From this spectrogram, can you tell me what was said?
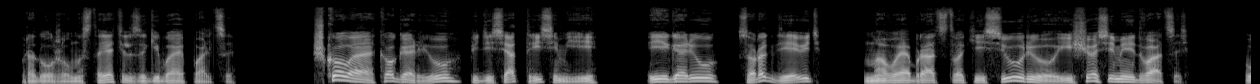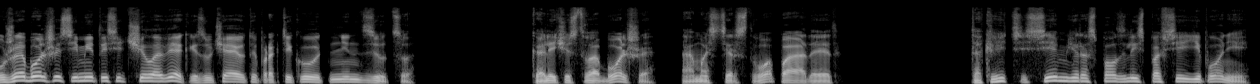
— продолжил настоятель, загибая пальцы. «Школа Когарю — 53 семьи, Игорю — 49, Новое братство Кисюрю, еще семей двадцать. Уже больше семи тысяч человек изучают и практикуют ниндзюцу. Количество больше, а мастерство падает. Так ведь семьи расползлись по всей Японии.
